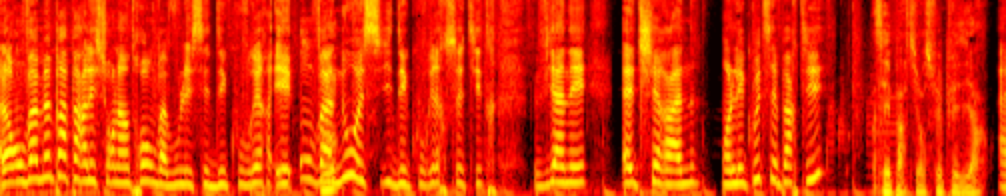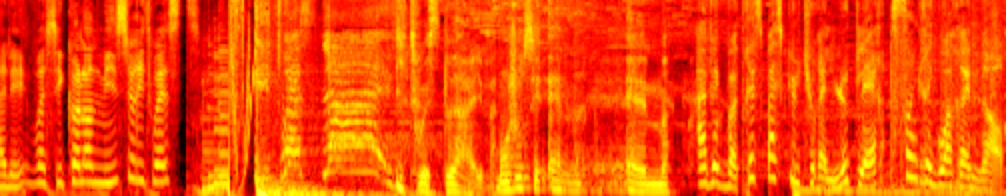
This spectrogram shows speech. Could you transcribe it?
Alors, on va même pas parler sur l'intro, on va vous laisser découvrir et on va Mm. nous aussi découvrir ce titre. Vianney, Ed Sheeran. On l'écoute, c'est parti? C'est parti, on se fait plaisir. Allez, voici Call on me sur It West. It West Live. It West Live. Bonjour, c'est M. M. Avec votre espace culturel Leclerc, Saint-Grégoire-Rennes-Nord.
